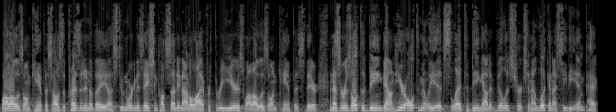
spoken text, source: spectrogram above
while I was on campus. I was the president of a, a student organization called Sunday Night Alive for three years while I was on campus there. And as a result of being down here, ultimately it's led to being out at Village Church, and I look and I see the impact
